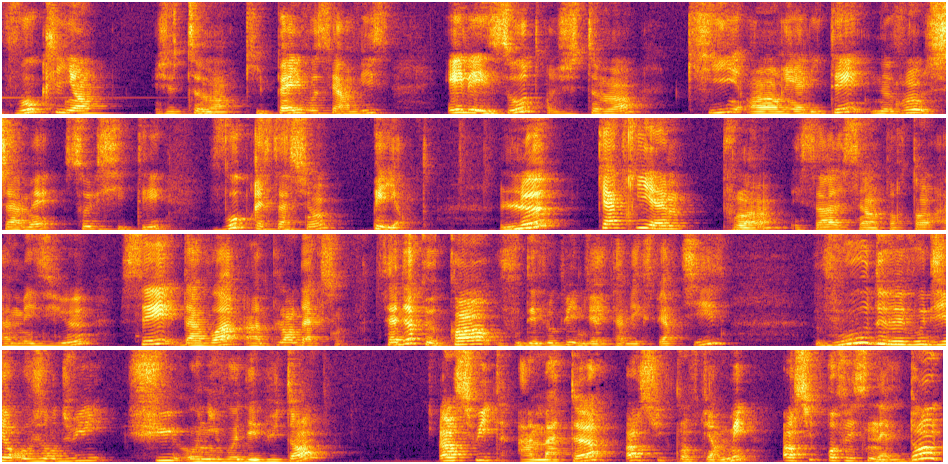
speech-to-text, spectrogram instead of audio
vos clients, justement, qui payent vos services et les autres, justement, qui en réalité ne vont jamais solliciter vos prestations payantes. Le quatrième point, et ça c'est important à mes yeux, c'est d'avoir un plan d'action. C'est-à-dire que quand vous développez une véritable expertise, vous devez vous dire aujourd'hui, je suis au niveau débutant, ensuite amateur, ensuite confirmé, ensuite professionnel. Donc,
